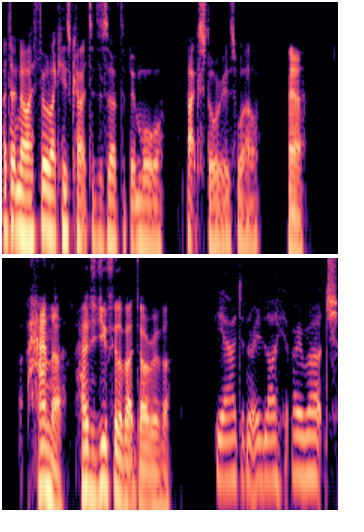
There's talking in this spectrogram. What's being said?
I don't know. I feel like his character deserved a bit more backstory as well. Yeah. Hannah, how did you feel about Dark River? Yeah, I didn't really like it very much.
